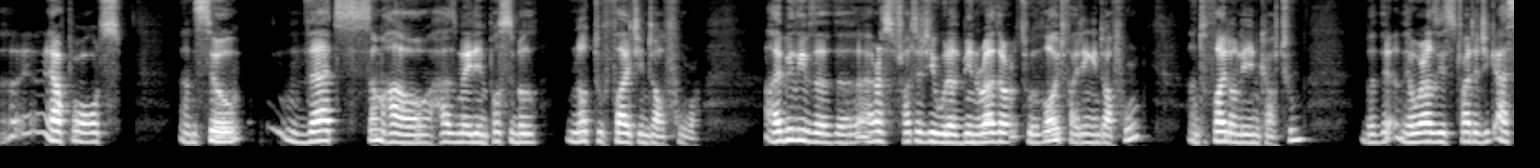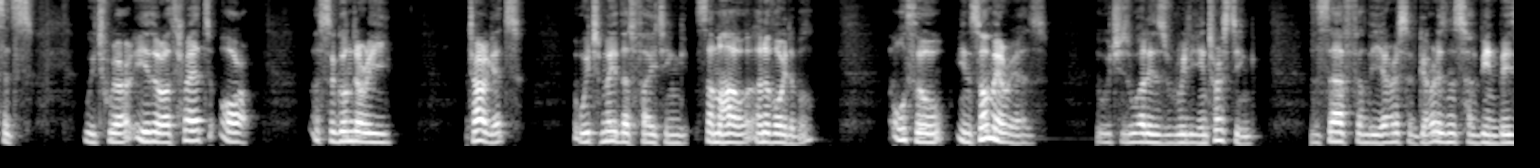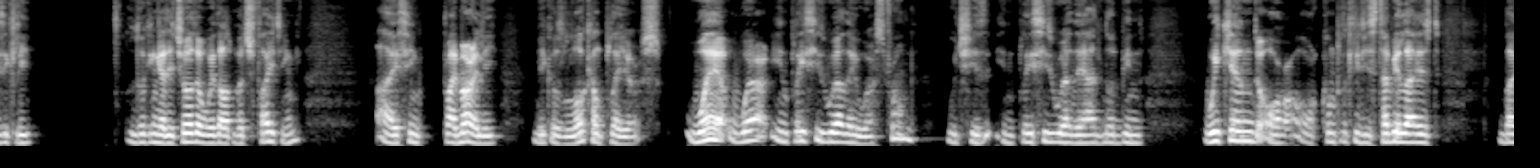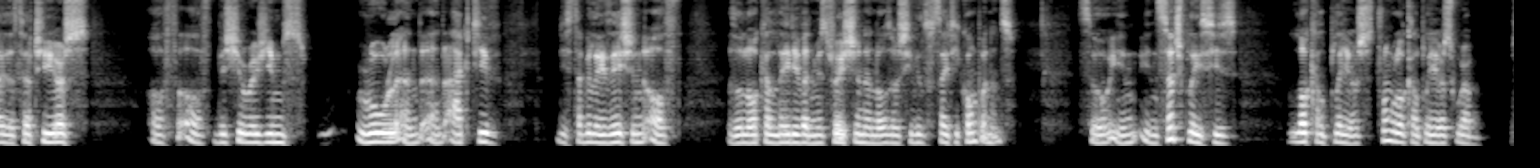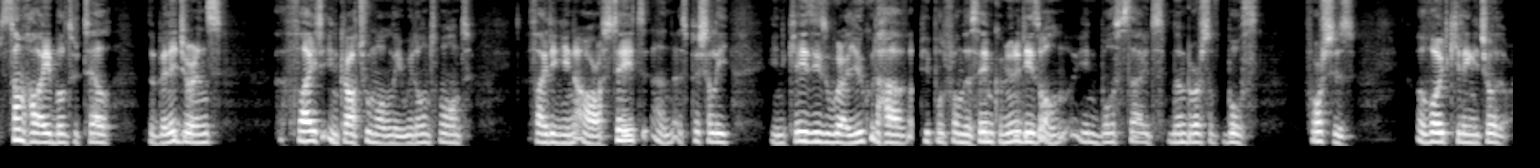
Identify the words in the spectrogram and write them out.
uh, airports, and so that somehow has made it impossible not to fight in Darfur. I believe that the RS strategy would have been rather to avoid fighting in Darfur and to fight only in Khartoum. But there, there were these strategic assets which were either a threat or a secondary target, which made that fighting somehow unavoidable. Also, in some areas, which is what is really interesting, the SAF and the RSF garrisons have been basically looking at each other without much fighting. I think primarily because local players were, were in places where they were strong, which is in places where they had not been weakened or, or completely destabilized by the 30 years of, of Bashir regime's rule and, and active destabilization of the local native administration and other civil society components. So in, in such places, local players, strong local players, were somehow able to tell the belligerents, fight in Khartoum only. We don't want fighting in our state, and especially in cases where you could have people from the same communities on in both sides, members of both forces, avoid killing each other.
